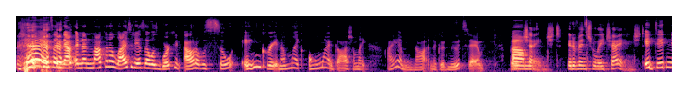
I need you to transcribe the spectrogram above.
yeah, it's like now, and I'm not gonna lie. Today, as I was working out, I was so angry, and I'm like, oh my gosh, I'm like, I am not in a good mood today. but Um, it changed it eventually changed it didn't.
